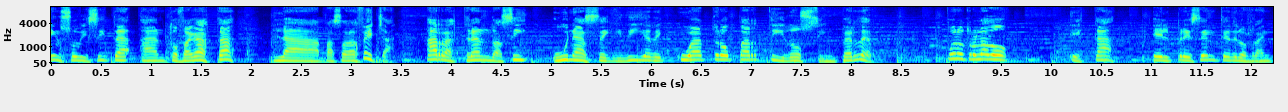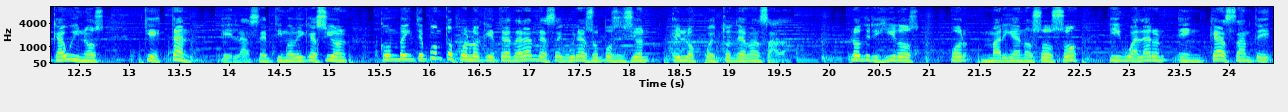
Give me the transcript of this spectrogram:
en su visita a Antofagasta la pasada fecha, arrastrando así una seguidilla de cuatro partidos sin perder. Por otro lado, está el presente de los rancagüinos que están en la séptima ubicación con 20 puntos por lo que tratarán de asegurar su posición en los puestos de avanzada. Los dirigidos por Mariano Soso igualaron en casa ante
